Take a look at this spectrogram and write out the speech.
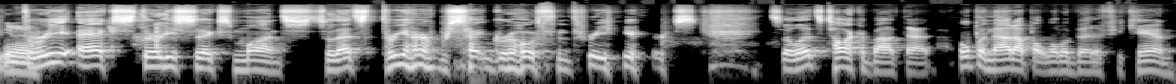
Yeah. 3x 36 months. So, that's 300% growth in three years. So, let's talk about that. Open that up a little bit if you can.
